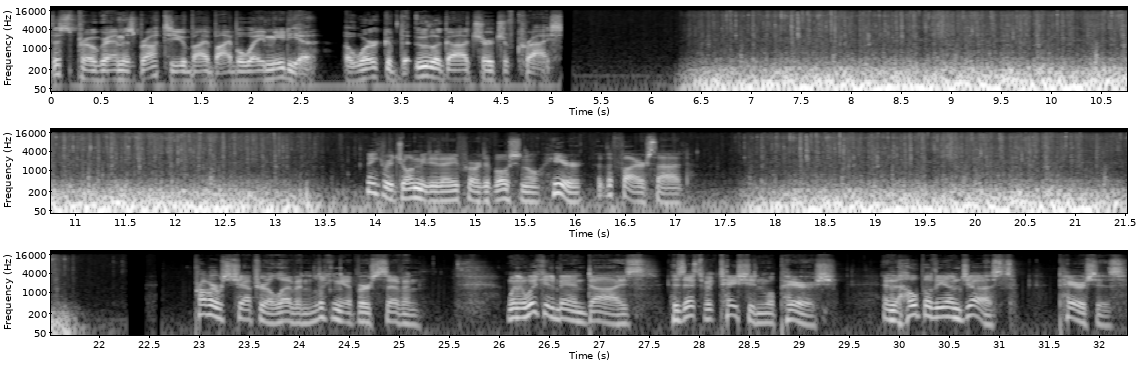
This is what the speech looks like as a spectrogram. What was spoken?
This program is brought to you by Bible Way Media, a work of the Oolagah Church of Christ. Thank you for joining me today for our devotional here at the fireside. Proverbs chapter 11, looking at verse 7. When a wicked man dies, his expectation will perish, and the hope of the unjust perishes.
